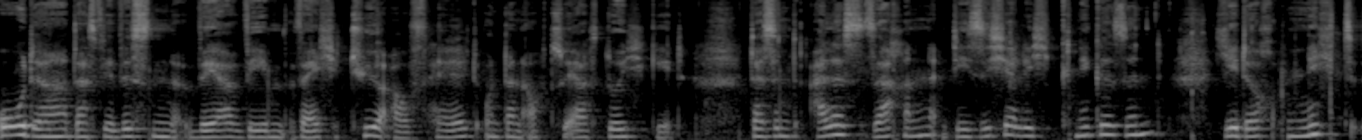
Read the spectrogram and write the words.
oder dass wir wissen, wer wem welche Tür aufhält und dann auch zuerst durchgeht. Das sind alles Sachen, die sicherlich Knicke sind, jedoch nicht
